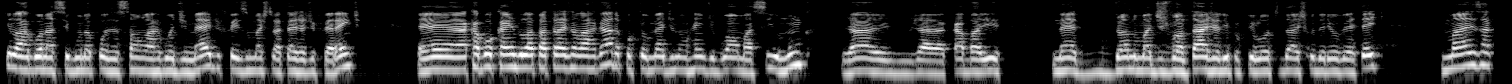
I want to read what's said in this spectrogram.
que largou na segunda posição, largou de médio, fez uma estratégia diferente. É, acabou caindo lá para trás na largada, porque o médio não rende igual ao macio nunca, já, já acaba aí né, dando uma desvantagem ali para o piloto da escuderia Overtake, mas a,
